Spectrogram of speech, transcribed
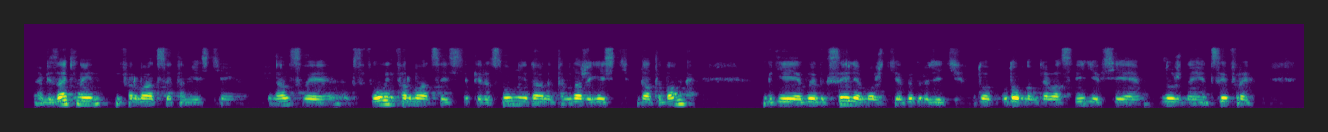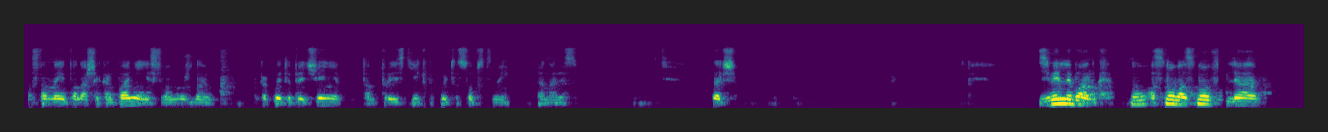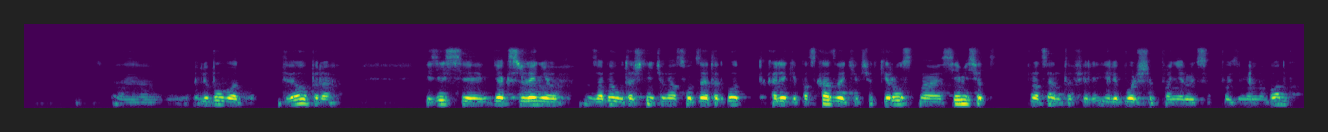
обязательная информация, там есть финансовая, цифровая информация, есть операционные данные, там даже есть дата-банк, где вы в Excel можете выгрузить в удобном для вас виде все нужные цифры, основные по нашей компании, если вам нужно по какой-то причине там, провести какой-то собственный анализ. Дальше. Земельный банк. Ну, основа основ для э, любого девелопера. И здесь э, я, к сожалению, забыл уточнить, у нас вот за этот год, коллеги, подсказывайте, все-таки рост на 70 процентов или, или больше планируется по земельному банку.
